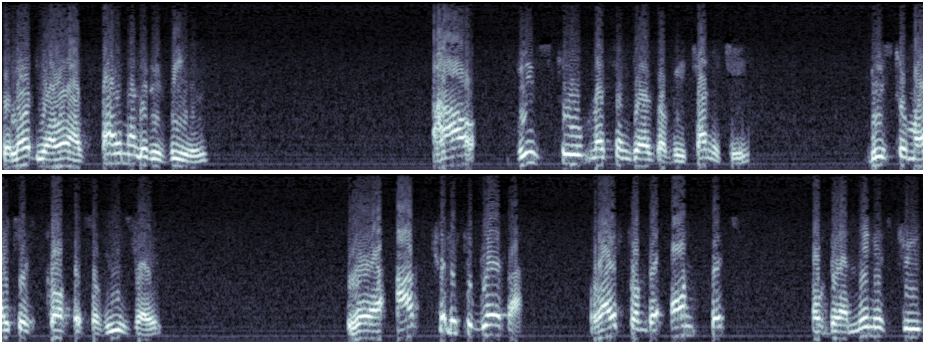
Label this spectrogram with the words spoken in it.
the Lord Yahweh has finally revealed how these two messengers of eternity, these two mightiest prophets of Israel, were actually together right from the onset of their ministry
